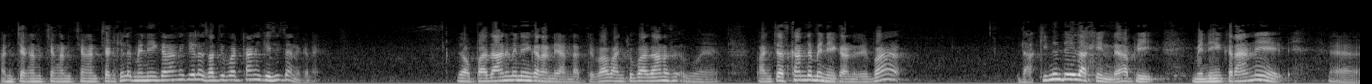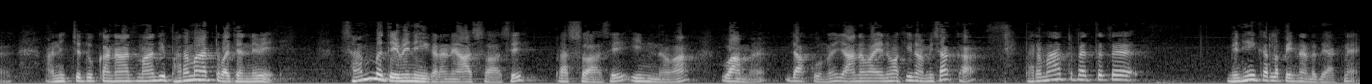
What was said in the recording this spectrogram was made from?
අනිත්‍ය අනිත්‍ය අනිත්‍ය අනිත්‍ය කියලා මෙනෙහි කරන්න කියලා සතිපට්ඨාන කිසි තැනක නැහැ. ඒ උපාදාන මෙනෙහි කරන්න යන්නත් එපා. පංච උපාදාන පංචස්කන්ධ මෙනෙහි කරන්න එපා. දකින්න දේ දකින්න අපි මෙනෙහි කරන්නේ අනිත්‍ය දුක්ඛ අනාත්මාදී පරමාර්ථ වචන නෙවෙයි. සම්මතේ මෙනෙහි කරන්නේ ආස්වාසේ ප්‍රස්වාසේ ඉන්නවා වම දකුණ යනවා එනවා කියන මිසක්ක පරමාර්ථ පැත්තට මෙනෙහි කරලා පෙන්වන්න දෙයක් නැහැ.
